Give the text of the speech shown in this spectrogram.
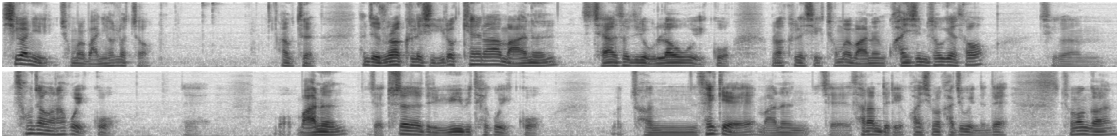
시간이 정말 많이 흘렀죠. 아무튼 현재 루나 클래식 이렇게나 많은 제안서들이 올라오고 있고 루나 클래식 정말 많은 관심 속에서 지금 성장을 하고 있고 네, 뭐 많은 이제 투자자들이 유입이 되고 있고 뭐전 세계에 많은 이제 사람들이 관심을 가지고 있는데 조만간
